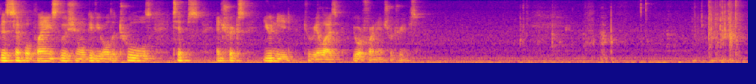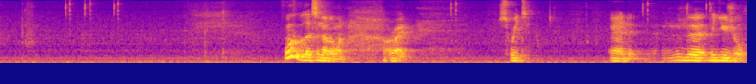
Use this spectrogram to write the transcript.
This simple planning solution will give you all the tools, tips, and tricks you need to realize your financial dreams. Woo, that's another one. All right. Sweet. And the the usual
